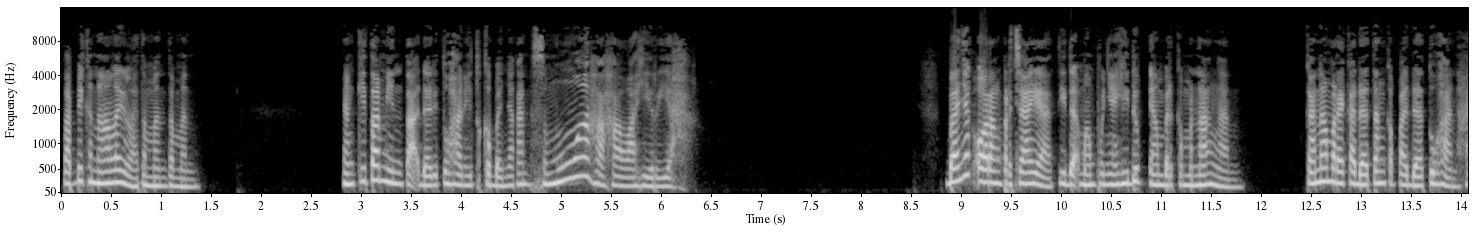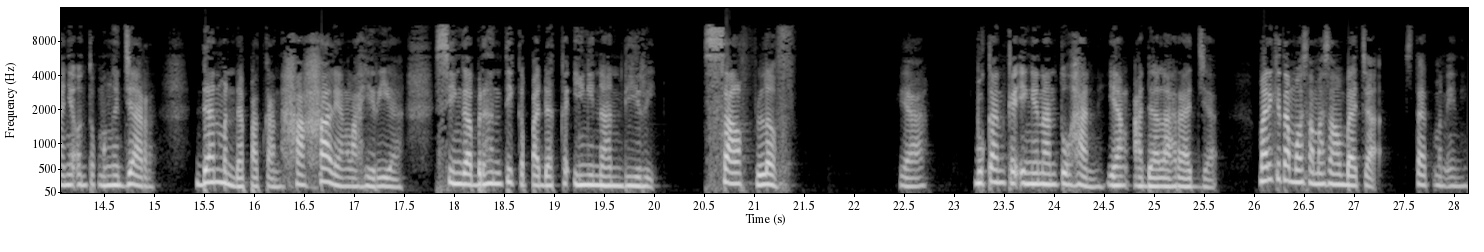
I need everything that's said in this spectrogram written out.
Tapi kenalilah teman-teman. Yang kita minta dari Tuhan itu kebanyakan semua hal-hal lahiriah. Banyak orang percaya tidak mempunyai hidup yang berkemenangan. Karena mereka datang kepada Tuhan hanya untuk mengejar dan mendapatkan hal-hal yang lahiriah. Sehingga berhenti kepada keinginan diri. Self-love. Ya, bukan keinginan Tuhan yang adalah Raja. Mari kita mau sama-sama baca statement ini.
